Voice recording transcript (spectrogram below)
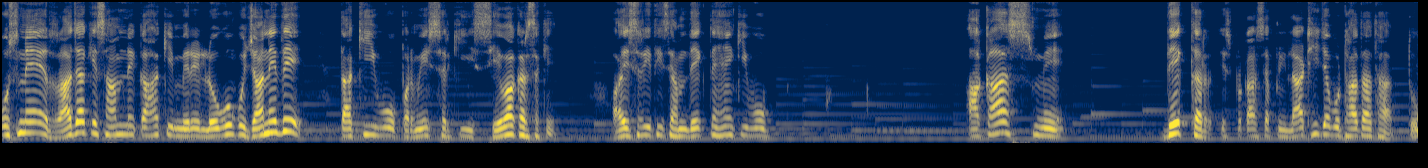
उसने राजा के सामने कहा कि मेरे लोगों को जाने दे ताकि वो परमेश्वर की सेवा कर सके। और इस रीति से हम देखते हैं कि वो आकाश में देखकर इस प्रकार से अपनी लाठी जब उठाता था तो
